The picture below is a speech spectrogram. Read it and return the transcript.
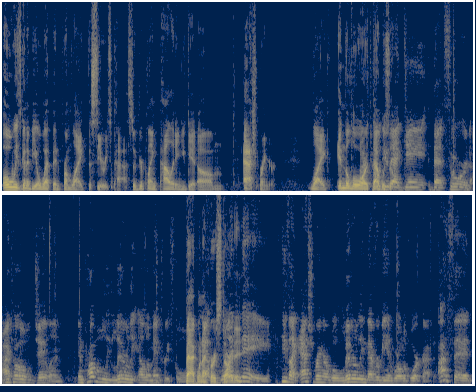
always going to be a weapon from like the series pass. So if you're playing paladin, you get um Ashbringer. Like in the I lore, told that was you a- that game, that sword. I told Jalen in probably literally elementary school. Back when I that first One started. day, he's like, Ashbringer will literally never be in World of Warcraft. I said,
